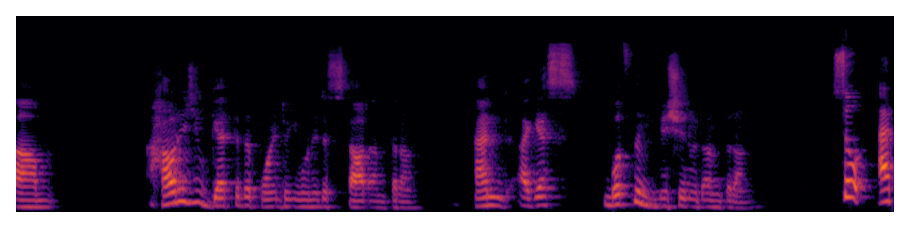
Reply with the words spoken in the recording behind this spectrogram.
um, how did you get to the point where you wanted to start Antarang? And I guess what's the mission with Antarang? So at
